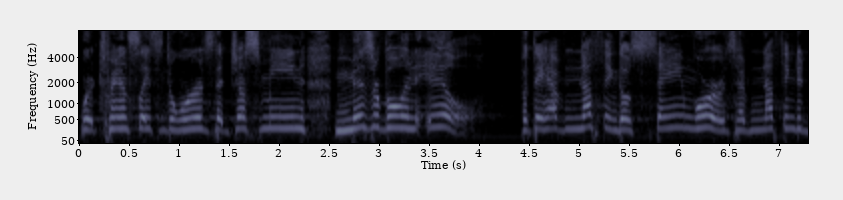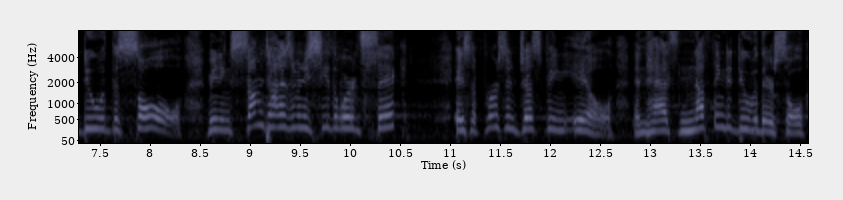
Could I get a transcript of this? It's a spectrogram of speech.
where it translates into words that just mean miserable and ill. But they have nothing, those same words have nothing to do with the soul. Meaning sometimes when you see the word sick, is a person just being ill and has nothing to do with their soul.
